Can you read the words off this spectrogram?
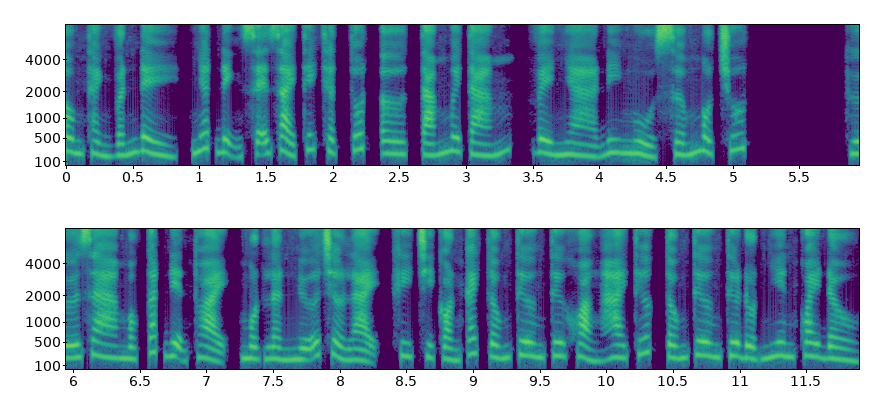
không thành vấn đề, nhất định sẽ giải thích thật tốt ơ, 88, về nhà đi ngủ sớm một chút. Hứa ra mộc tắt điện thoại, một lần nữa trở lại, khi chỉ còn cách Tống Tương Tư khoảng hai thước, Tống Tương Tư đột nhiên quay đầu,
